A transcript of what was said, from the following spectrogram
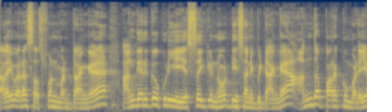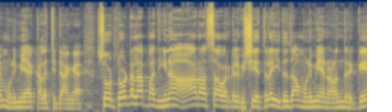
தலைவரை சஸ்பெண்ட் பண்ணிட்டாங்க. அங்கே இருக்கக்கூடிய எஸ்ஐக்கு நோட்டீஸ் அனுப்பிட்டாங்க. அந்த பறக்கும் படையை முழுமையாக கலைச்சிட்டாங்க. ஸோ டோட்டலாக பார்த்தீங்கன்னா ஆர் அவர்கள் விஷயத்தில் இதுதான் முழுமையாக நடந்திருக்கு.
